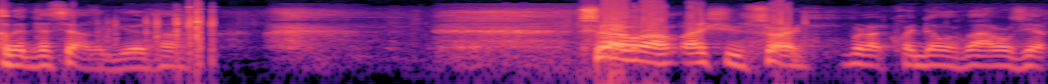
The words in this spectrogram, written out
I bet that sounded good, huh? So, uh, actually, sorry, we're not quite done with laterals yet.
